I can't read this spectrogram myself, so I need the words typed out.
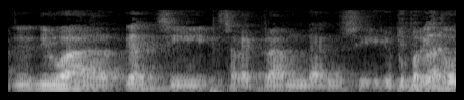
di, di luar ya si selebgram dan si youtuber, YouTuber. itu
